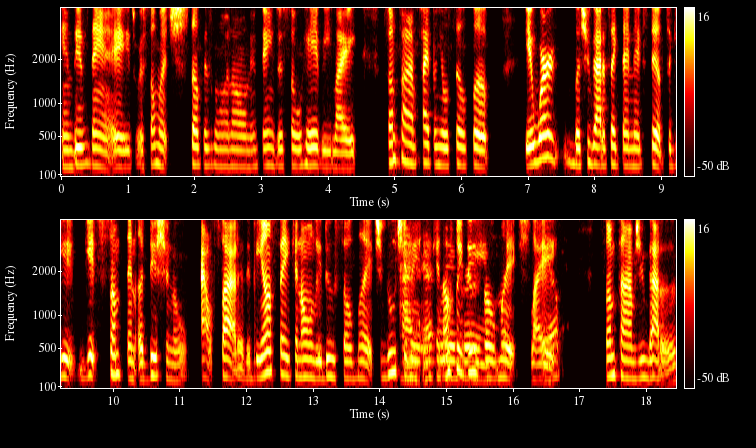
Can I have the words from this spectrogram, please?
in this day and age where so much stuff is going on and things are so heavy. Like sometimes hyping yourself up, it worked, but you got to take that next step to get get something additional outside of it. Beyonce can only do so much. Gucci I Mane can only agree. do so much. Like yep. sometimes you gotta.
